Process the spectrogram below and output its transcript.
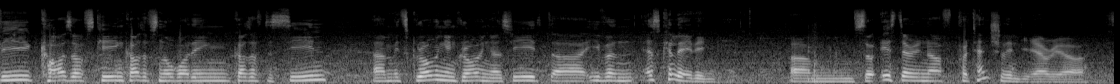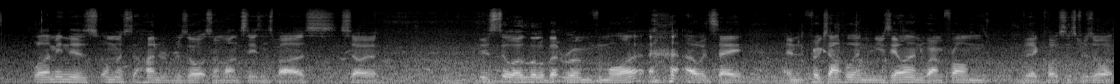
be cause of skiing, cause of snowboarding, cause of the scene. Um, it's growing and growing. I see it uh, even escalating. Um, so, is there enough potential in the area? Well, I mean, there's almost 100 resorts on one season's pass, so there's still a little bit room for more, I would say. And for example, in New Zealand, where I'm from, the closest resort,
